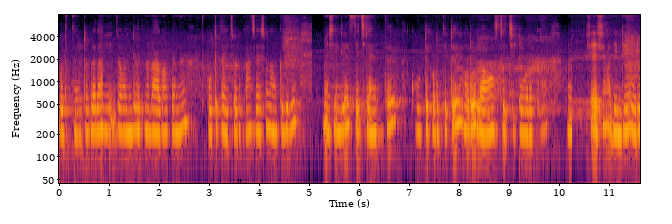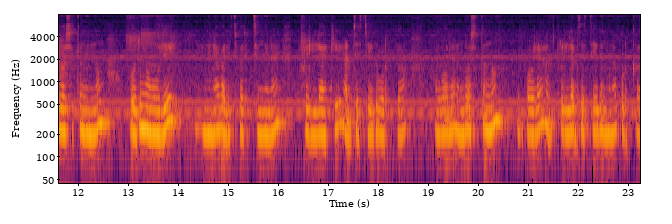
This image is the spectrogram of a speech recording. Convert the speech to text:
വിടുത്തുണ്ട് കേട്ടോ. ഇവിടെ ജോയിന്റ് വരുന്ന ഭാഗമൊക്കെ ഒന്ന് കൂട്ടി തയ്ച്ചു കൊടുക്കാം ശേഷം നമുക്കിതിൽ മെഷീനിൽ സ്റ്റിച്ച് ലെങ്ത്ത് കൂട്ടി കൊടുത്തിട്ട് ഒരു ലോങ് സ്റ്റിച്ച് ഇട്ട് കൊടുക്കുക. ശേഷം അതിന്റെ ഒരു വശത്ത് നിന്നും ഒരു നൂൽ ഇങ്ങനെ വലിച്ച് വലിച്ച് ഇങ്ങനെ ഫ്രില്ലാക്കി അഡ്ജസ്റ്റ് ചെയ്ത് കൊടുക്കുക. അതുപോലെ രണ്ട് വശത്തുനിന്നും ഇതുപോലെ ഫ്രില്ല് അഡ്ജസ്റ്റ് ചെയ്ത് ഇങ്ങനെ കൊടുക്കുക.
